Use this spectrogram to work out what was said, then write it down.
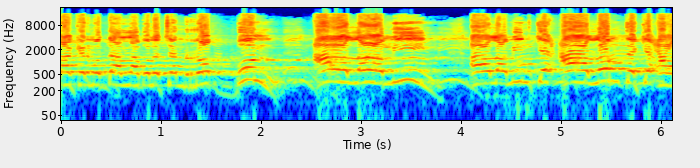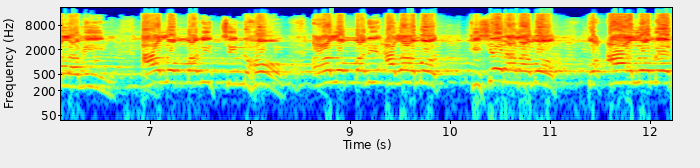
পাকের মধ্যে আল্লাহ বলেছেন, রব্বুল আলামিন। আলামিনকে আলম থেকে আলামিন। আলম মানি চিহ্ন আলম আলামত। কিসের আলামত? তো আলমের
